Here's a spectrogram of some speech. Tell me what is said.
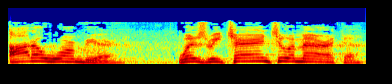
Otto Warmbier, was returned to America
